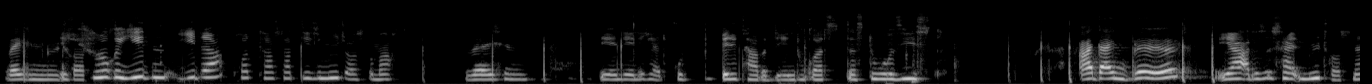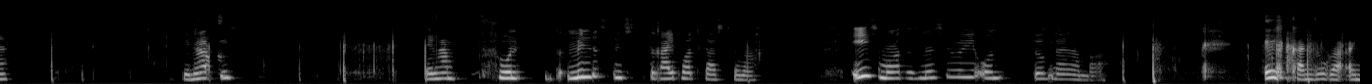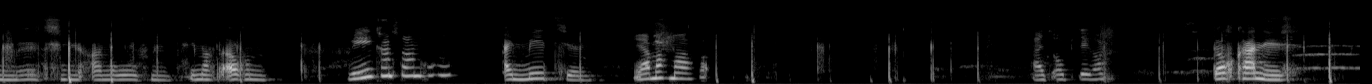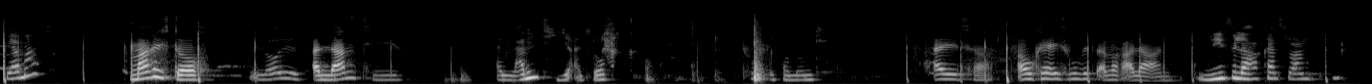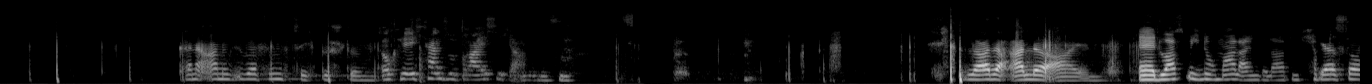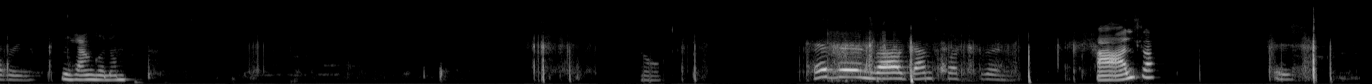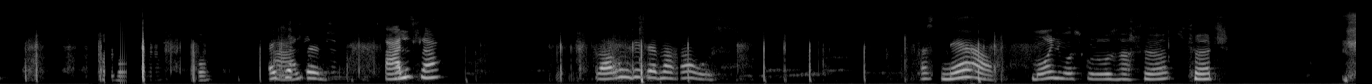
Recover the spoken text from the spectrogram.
Welchen Ich Mythos? schwöre, jeden, jeder Podcast hat diesen Mythos gemacht. Welchen? Den, den ich halt gut Bild habe, den du gerade, das du siehst. Ah, dein Bild? Ja, das ist halt ein Mythos, ne? Den hab ich. Den haben schon mindestens drei Podcasts gemacht. Ich, Mortis Mystery und irgendein anderer. Ich kann sogar ein Mädchen anrufen. Die macht auch ein, Wen kannst du anrufen? ein Mädchen. Ja, mach mal. Als ob, Digga. Doch kann ich. Ja, mach. Mach ich doch. Lol. Alanti. Alanti, also. Toter Mensch. Alter. Okay, ich rufe jetzt einfach alle an. Wie viele kannst du anrufen? Keine Ahnung, über 50 bestimmt. Okay, ich kann so 30 anrufen. Ich lade alle ein. Äh, du hast mich nochmal eingeladen. Ich habe Ja, sorry. nicht angenommen. Kevin war ganz kurz drin. Ah, alles klar. Ich. Hey Kevin, Alles klar. warum geht er mal raus? Was nervt? Moin, muskuloser Church. Church.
